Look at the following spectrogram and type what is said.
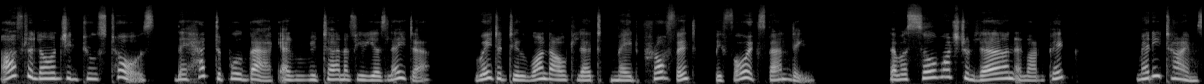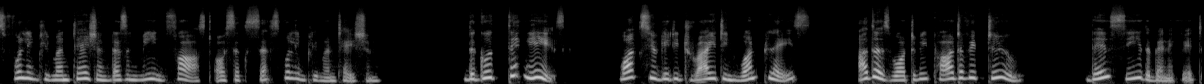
After launching two stores, they had to pull back and return a few years later, waited till one outlet made profit before expanding. There was so much to learn and unpick. Many times, full implementation doesn't mean fast or successful implementation. The good thing is, once you get it right in one place, others want to be part of it too. They see the benefit,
